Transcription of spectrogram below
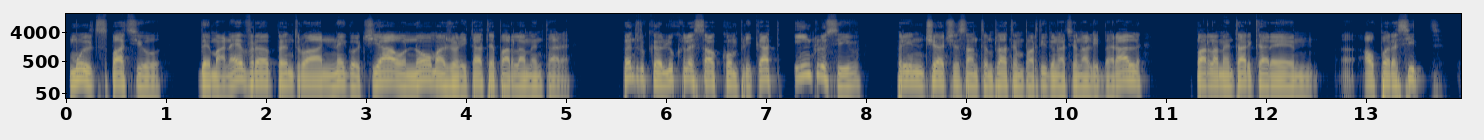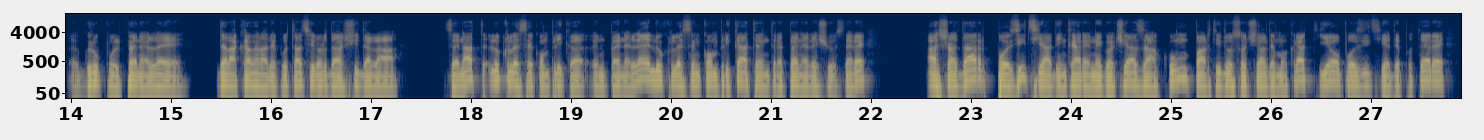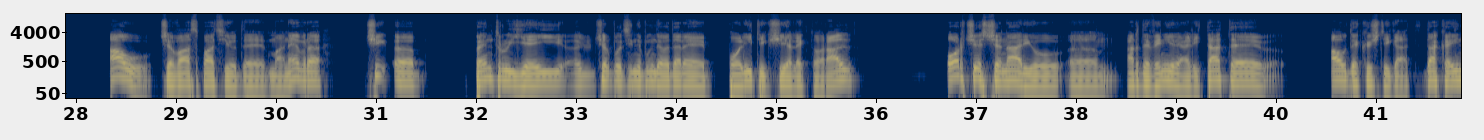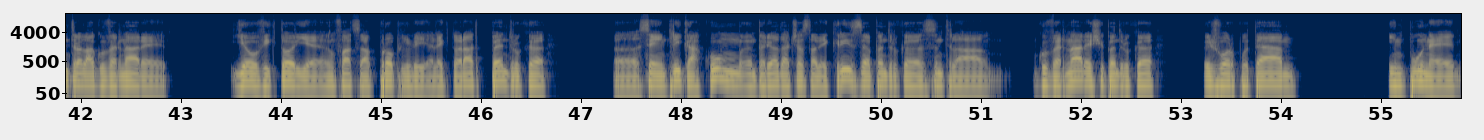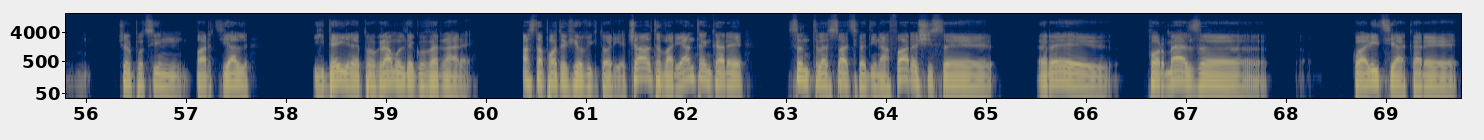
mult spațiu de manevră pentru a negocia o nouă majoritate parlamentară. Pentru că lucrurile s-au complicat inclusiv prin ceea ce s-a întâmplat în Partidul Național Liberal, parlamentari care uh, au părăsit uh, grupul PNL de la Camera Deputaților, dar și de la Senat. Lucrurile se complică în PNL, lucrurile sunt complicate între PNL și USR, așadar poziția din care negociază acum Partidul Social Democrat e o poziție de putere, au ceva spațiu de manevră și uh, pentru ei, uh, cel puțin din punct de vedere politic și electoral, orice scenariu uh, ar deveni realitate, au de câștigat. Dacă intră la guvernare e o victorie în fața propriului electorat pentru că uh, se implică acum în perioada aceasta de criză, pentru că sunt la guvernare și pentru că își vor putea impune, cel puțin parțial, ideile, programul de guvernare. Asta poate fi o victorie. Cealaltă variantă în care sunt lăsați pe din afară și se reformează coaliția care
